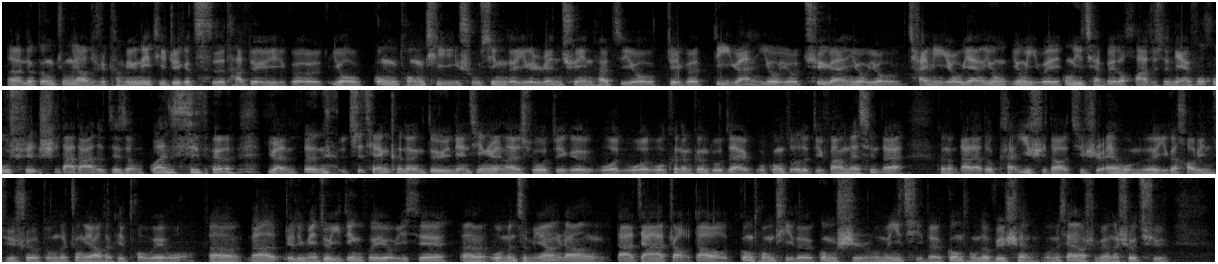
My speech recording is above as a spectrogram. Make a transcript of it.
呃，那更重要的是 community 这个词，它对于一个有共同体属性的一个人群，它既有这个地缘，又有趣缘，又有柴米油盐，用用一位公益前辈的话，就是黏糊糊湿湿哒哒的这种关系的缘分。之前可能对于年轻人来说，这个我我我可能更多在我工作的地方，那现在。可能大家都看意识到，其实哎，我们的一个好邻居是有多么的重要，他可以投喂我。呃，那这里面就一定会有一些呃，我们怎么样让大家找到共同体的共识，我们一起的共同的 vision，我们想要什么样的社区？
